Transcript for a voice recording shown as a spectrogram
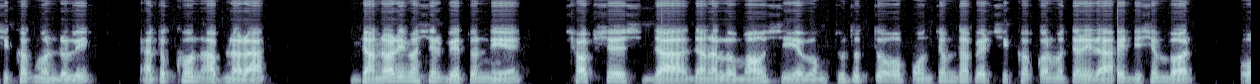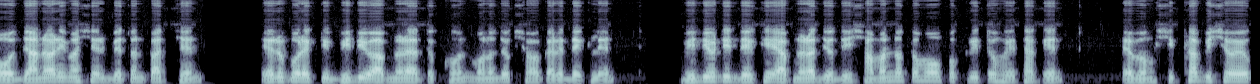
শিক্ষক মণ্ডলী, এতক্ষণ আপনারা জানুয়ারি মাসের বেতন নিয়ে সবশেষ যা জানালো মাউসি এবং চতুর্থ ও পঞ্চম ধাপের শিক্ষক কর্মচারীরা ডিসেম্বর ও জানুয়ারি মাসের বেতন পাচ্ছেন। এর উপর একটি ভিডিও আপনারা এতক্ষণ মনোযোগ সহকারে দেখলেন। ভিডিওটি দেখে আপনারা যদি সামান্যতম উপকৃত হয়ে থাকেন এবং শিক্ষা বিষয়ক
